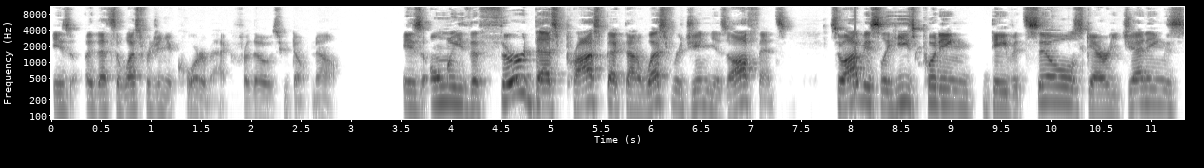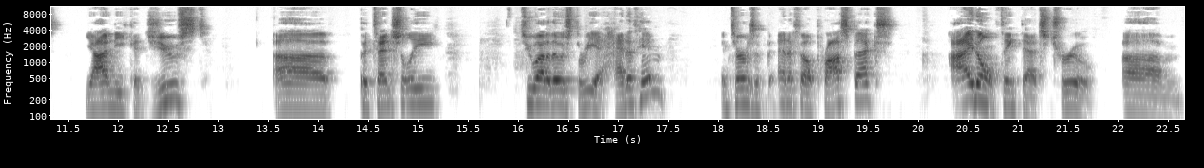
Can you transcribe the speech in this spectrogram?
is uh, that's the West Virginia quarterback for those who don't know is only the third best prospect on West Virginia's offense. So obviously he's putting David Sills, Gary Jennings, Yodny Cajuste, uh, potentially two out of those three ahead of him in terms of NFL prospects. I don't think that's true. Um,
